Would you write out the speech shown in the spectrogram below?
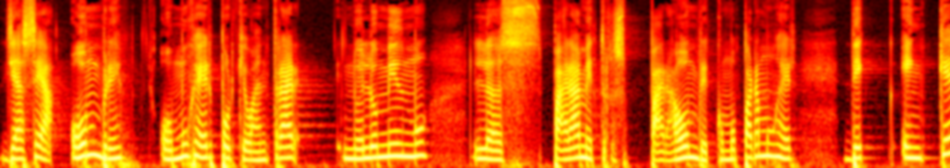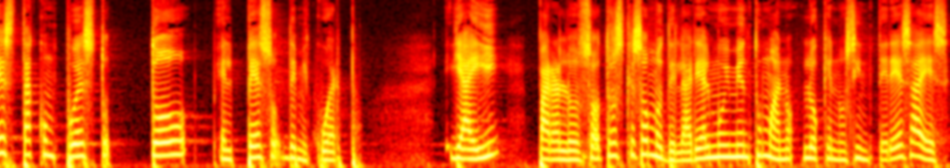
ya sea hombre o mujer, porque va a entrar, no es lo mismo los parámetros para hombre como para mujer, de en qué está compuesto todo el peso de mi cuerpo. Y ahí, para los otros que somos del área del movimiento humano, lo que nos interesa es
